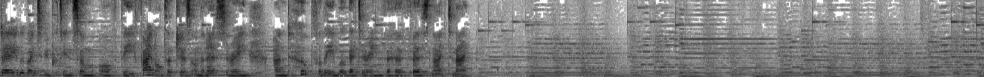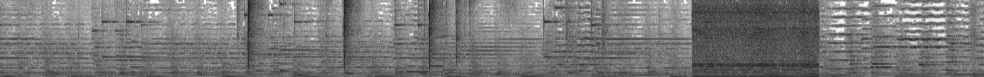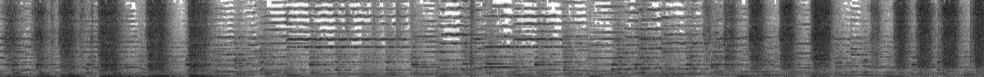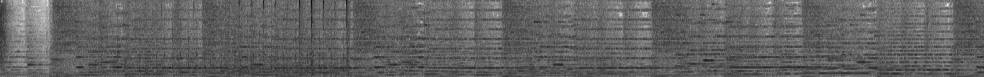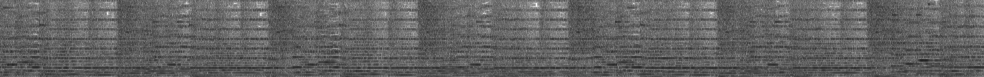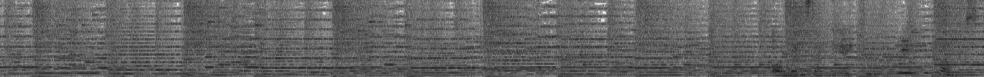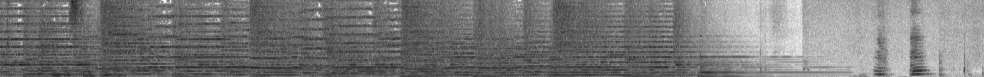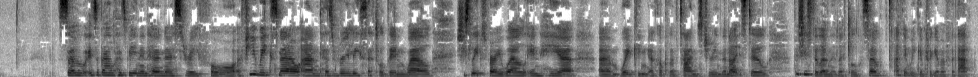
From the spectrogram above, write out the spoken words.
Today we're going to be putting some of the final touches on the nursery and hopefully we'll get her in for her first night tonight. So Isabelle has been in her nursery for a few weeks now and has really settled in well. She sleeps very well in here, um, waking a couple of times during the night still, but she's still only little, so I think we can forgive her for that.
